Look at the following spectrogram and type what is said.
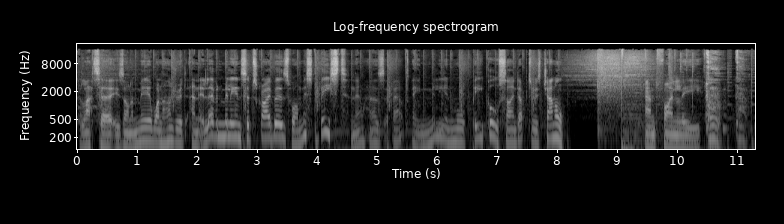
The latter is on a mere 111 million subscribers, while Mr. Beast now has about a million more people signed up to his channel. And finally,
